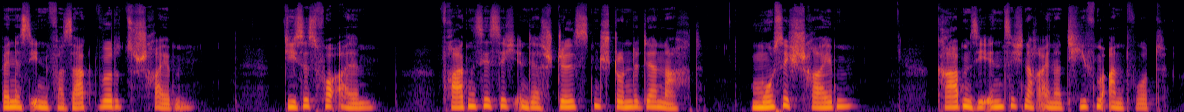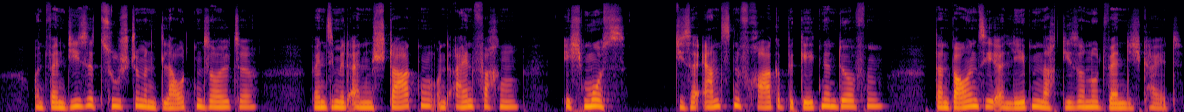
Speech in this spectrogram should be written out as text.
wenn es Ihnen versagt würde zu schreiben. Dieses vor allem. Fragen Sie sich in der stillsten Stunde der Nacht. Muss ich schreiben? graben sie in sich nach einer tiefen Antwort. Und wenn diese zustimmend lauten sollte, wenn sie mit einem starken und einfachen Ich muss dieser ernsten Frage begegnen dürfen, dann bauen sie ihr Leben nach dieser Notwendigkeit,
